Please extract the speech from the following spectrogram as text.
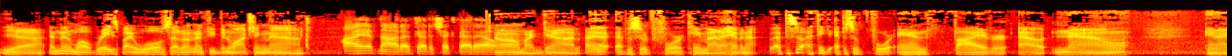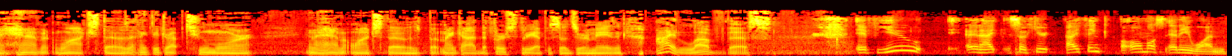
yeah. And then, well, Raised by Wolves. I don't know if you've been watching that. I have not. I've got to check that out. Oh my god! I, episode four came out. I haven't episode. I think episode four and five are out now, and I haven't watched those. I think they dropped two more, and I haven't watched those. But my god, the first three episodes are amazing. I love this. if you and I so here I think almost anyone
